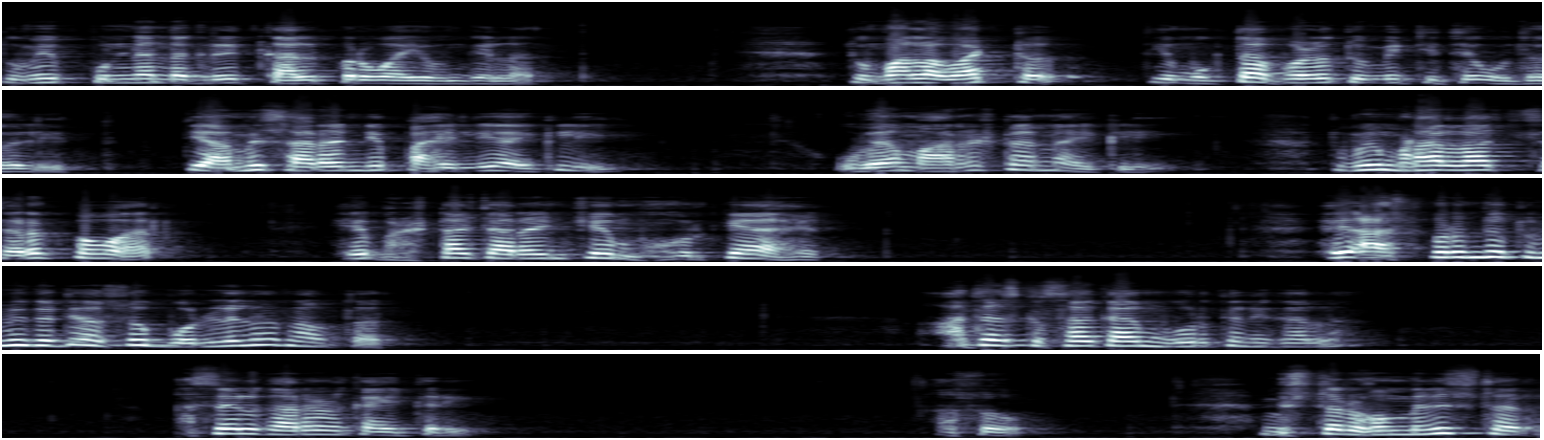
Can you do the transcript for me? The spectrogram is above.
तुम्ही पुण्यनगरीत काल परवा येऊन गेलात. तुम्हाला वाटतं ती मुक्ताफळं तुम्ही तिथे उधळलीत. ती आम्ही साऱ्यांनी पाहिली ऐकली. उभ्या महाराष्ट्रानं ऐकली. तुम्ही म्हणालात शरद पवार हे भ्रष्टाचारांचे म्होरके आहेत. हे आजपर्यंत तुम्ही कधी असं बोललेलं नव्हतात. आताच कसा काय मुहूर्त निघाला? असेल कारण काहीतरी. असो. Mister home minister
